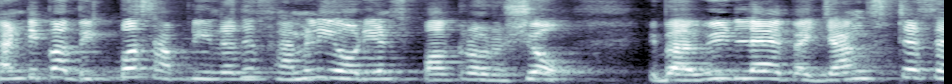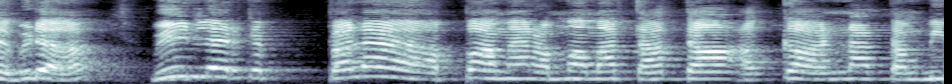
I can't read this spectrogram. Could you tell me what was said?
கண்டிப்பாக பிக் பாஸ் அப்படின்றது ஃபேமிலி ஆடியன்ஸ் பார்க்குற ஒரு ஷோ இப்போ வீட்டில் இப்போ யங்ஸ்டர்ஸை விட வீட்டில் இருக்க பல அப்பா மேர் அம்மா மேர் தாத்தா அக்கா அண்ணா தம்பி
